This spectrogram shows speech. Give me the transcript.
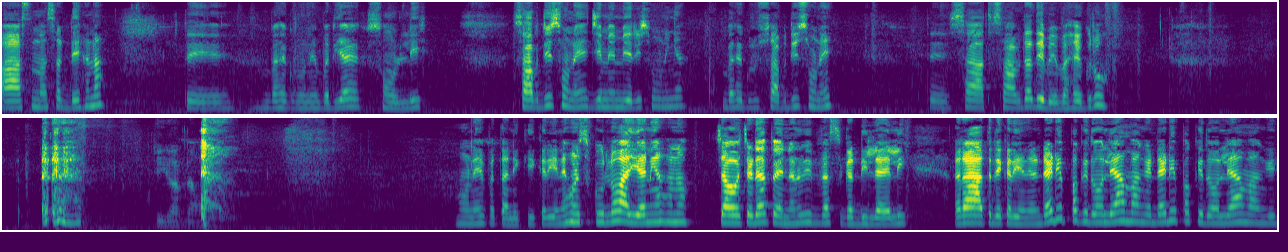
ਆਸ ਨਾ ਛੱਡੇ ਹਨਾ? ਤੇ ਵਾਹਿਗੁਰੂ ਨੇ ਵਧੀਆ ਸੁਣ ਲਈ। ਸਭ ਦੀ ਸੁਣੇ ਜਿਵੇਂ ਮੇਰੀ ਸੁਣੀ ਹੈ ਵਾਹਿਗੁਰੂ ਸਭ ਦੀ ਸੁਣੇ ਤੇ ਸਾਥ ਸਭ ਦਾ ਦੇਵੇ ਵਾਹਿਗੁਰੂ। ਕੀ ਕਰਦਾ ਹੁਣ? ਇਹ ਪਤਾ ਨਹੀਂ ਕੀ ਕਰੀਏ ਨੇ। ਹੁਣ ਸਕੂਲੋਂ ਆਈ ਜਾਣੀਆਂ ਹੁਣ। ਚਾਓ ਚੜਿਆ ਪੈ ਇਹਨਾਂ ਨੂੰ ਵੀ ਬਸ ਗੱਡੀ ਲੈ ਲਈ। ਰਾਤ ਦੇ ਕਰੀ ਜਾਂਦੇ ਨੇ ਡੈਡੀ ਆਪਾਂ ਕਦੋਂ ਲਿਆਵਾਂਗੇ? ਡੈਡੀ ਆਪਾਂ ਕਦੋਂ ਲਿਆਵਾਂਗੇ?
